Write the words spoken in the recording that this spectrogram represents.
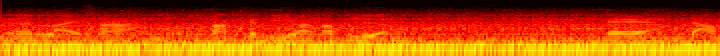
เงินลายข้างตัดกันดีมากครับ เหลือง แดงดำ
